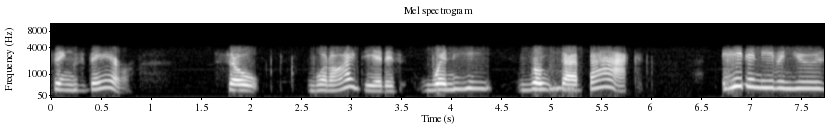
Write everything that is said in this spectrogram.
things there. So what I did is when he wrote that back, he didn't even use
